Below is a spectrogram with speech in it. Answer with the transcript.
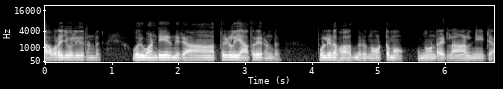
ടവറെ ജോലി ചെയ്തിട്ടുണ്ട്. ഒരു വണ്ടി ഇരുന്ന് രാത്രികൾ യാത്ര ചെയ്തിട്ടുണ്ട്. പുള്ളിയുടെ ഭാഗത്തുനിന്ന് ഒരു നോട്ടമോ ഒന്നും ഉണ്ടായിട്ടില്ല. ആൾ നീറ്റാ.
